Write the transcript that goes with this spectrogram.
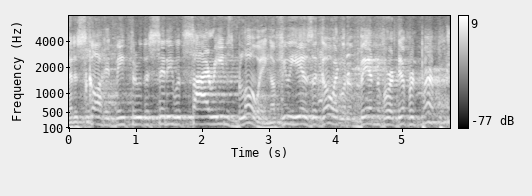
that escorted me through the city with sirens blowing. A few years ago, it would have been for a different purpose.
